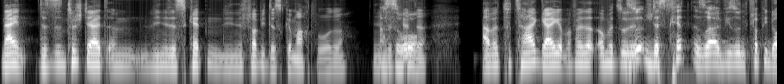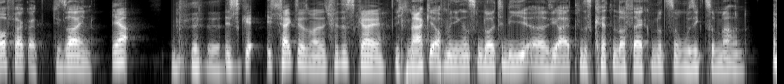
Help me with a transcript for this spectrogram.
Nein, das ist ein Tisch, der halt ähm, wie eine Disketten, wie eine Floppy Disk gemacht wurde. Eine Ach so. Aber total geil, man weiß auch mit so, So, Disketten, so wie so ein Floppy-Laufwerk als Design. ja, ist, ich zeig dir das mal, ich finde das geil. Ich mag ja auch mit den ganzen Leute, die äh, die alten Diskettenlaufwerke benutzen, um Musik zu machen.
